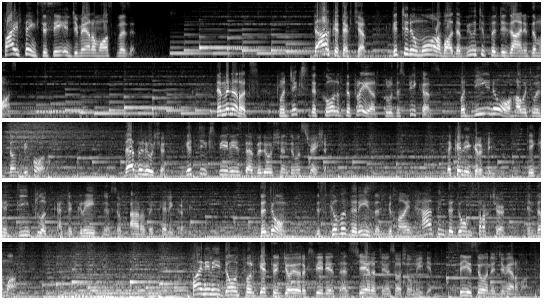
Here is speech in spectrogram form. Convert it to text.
5 things to see in Jumeirah Mosque visit. The architecture. Get to know more about the beautiful design of the mosque. The minarets projects the call of the prayer through the speakers. But do you know how it was done before? The ablution. Get to experience the ablution demonstration. The calligraphy. Take a deep look at the greatness of Arabic calligraphy. The dome. Discover the reason behind having the dome structure in the mosque. Finally, don't forget to enjoy your experience and share it on your social media. See you soon in Jumeirah Mosque.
